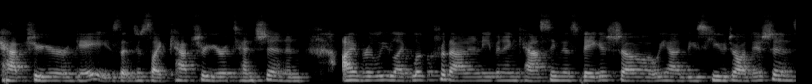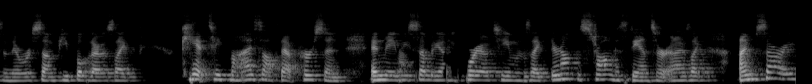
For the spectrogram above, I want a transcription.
capture your gaze that just like capture your attention and i really like look for that. And even in casting this vegas show we had these huge auditions and there were some people that i was like can't take my eyes off that person. And maybe somebody on the choreo team was like, they're not the strongest dancer. And I was like, I'm sorry,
